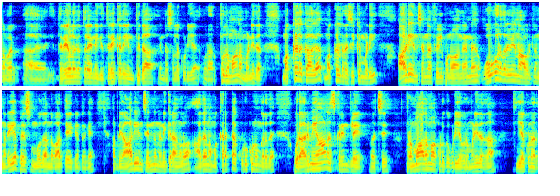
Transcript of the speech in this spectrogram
நபர் திரையுலகத்தில் இன்னைக்கு திரைக்கதையின் பிதா என்று சொல்லக்கூடிய ஒரு அற்புதமான மனிதர். மக்களுக்காக மக்கள் ரசிக்கும்படி ஆடியன்ஸ் என்ன ஃபீல் பண்ணுவாங்கன்னு ஒவ்வொரு தடவையும் நான் அவர்கிட்ட நிறைய பேசும்போது அந்த வார்த்தையை கேட்டிருக்கேன். அப்படி ஆடியன்ஸ் என்ன நினைக்கிறாங்களோ அதை நம்ம கரெக்டாக கொடுக்கணுங்கிறத ஒரு அருமையான ஸ்க்ரீன் ப்ளே வச்சு பிரமாதமாக கொடுக்கக்கூடிய ஒரு மனிதர் தான் இயக்குனர்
